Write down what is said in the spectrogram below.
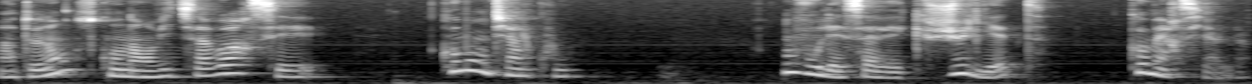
Maintenant, ce qu'on a envie de savoir, c'est comment on tient le coup On vous laisse avec Juliette, commerciale.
